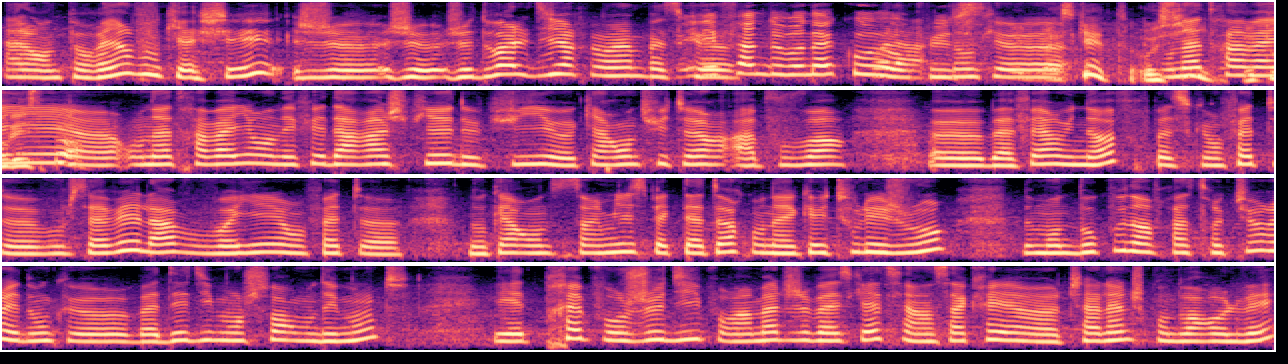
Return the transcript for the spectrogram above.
Alors, on ne peut rien vous cacher. Je, je, dois le dire quand même parce que. Il est fan de Monaco en plus. Donc, euh, basket aussi. On a travaillé, euh, on a travaillé en effet d'arrache-pied depuis 48 euh, heures à pouvoir bah, faire une offre parce qu'en fait, vous le savez, là, vous voyez en fait nos 45 000 spectateurs qu'on accueille tous les jours demandent beaucoup d'infrastructures et donc bah, dès dimanche soir, on démonte et être prêt pour jeudi pour un match de basket, c'est un sacré challenge qu'on doit relever.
